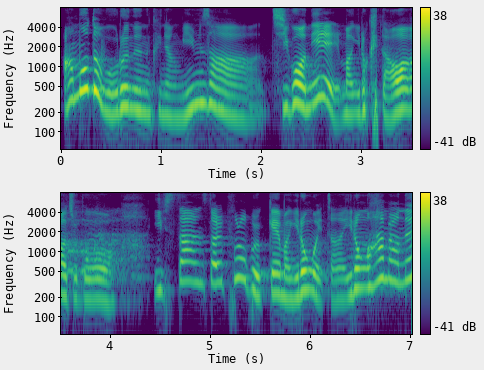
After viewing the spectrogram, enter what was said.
아무도 모르는 그냥 밈사 직원 1 막 이렇게 나와가지고 입사한 썰 풀어볼게 막 이런 거 있잖아. 이런 거 하면은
